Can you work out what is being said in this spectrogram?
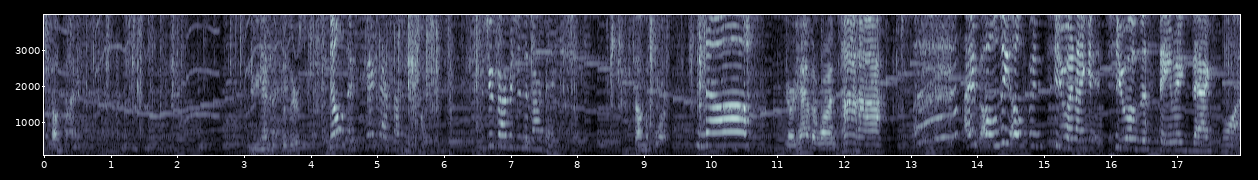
sometimes. Do You need the scissors? No, there's tear tabs on these ones. Your garbage in the garbage. It's on the floor. No! You already have it one. Ha ha. I've only opened two and I get two of the same exact one.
